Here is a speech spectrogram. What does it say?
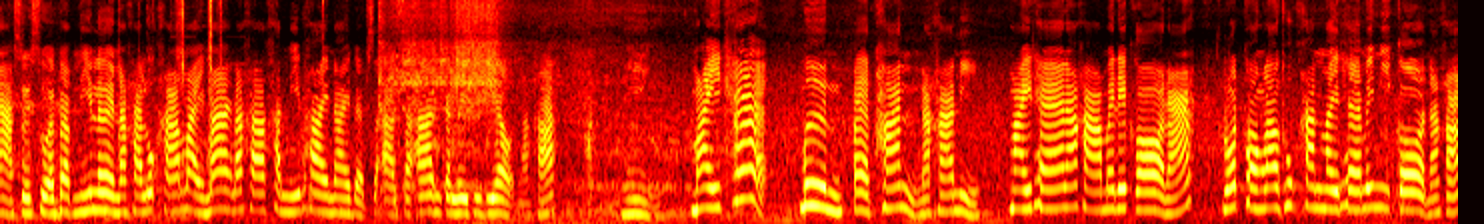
อ่าสวยๆแบบนี้เลยนะคะ ลูกค้าใหม่มากนะคะ คันนี้ภายในแบบสะอาดสะอ้านกันเลยทีเดียวนะคะ นี่ไม่แค่หมื่นแปดพันนะคะนี่ ไม่แท้นะคะไม่ได้กอนะ รถของเราทุกคันไม่แท้ไม่มีกอนะคะ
